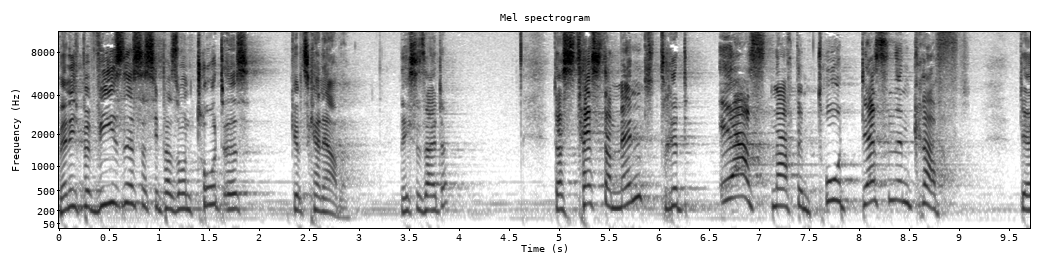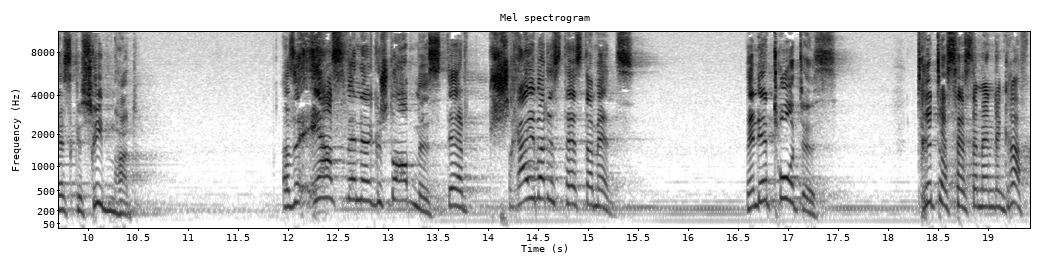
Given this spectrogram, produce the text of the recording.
Wenn nicht bewiesen ist, dass die Person tot ist, gibt es kein Erbe. Nächste Seite. Das Testament tritt erst nach dem Tod dessen in Kraft, der es geschrieben hat. Also erst wenn er gestorben ist, der Schreiber des Testaments, wenn der tot ist, tritt das Testament in Kraft.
